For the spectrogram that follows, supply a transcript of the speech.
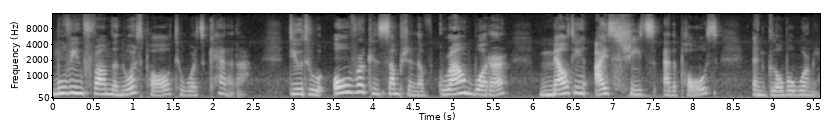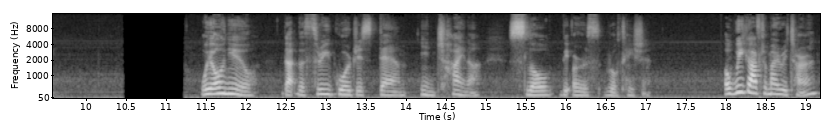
moving from the North Pole towards Canada due to overconsumption of groundwater, melting ice sheets at the poles, and global warming. We all knew that the Three Gorges Dam in China slowed the Earth's rotation. A week after my return,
